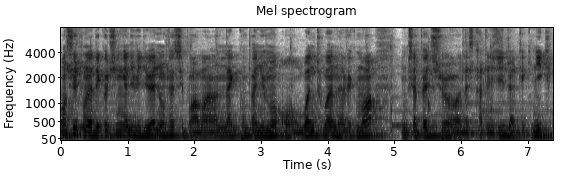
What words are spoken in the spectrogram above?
Ensuite, on a des coachings individuels. Donc là, c'est pour avoir un accompagnement en one-to-one -one avec moi. Donc ça peut être sur de la stratégie, de la technique,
